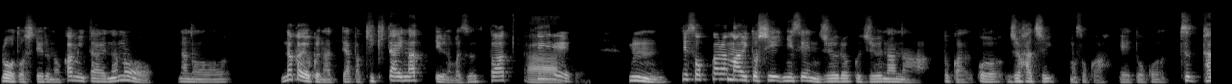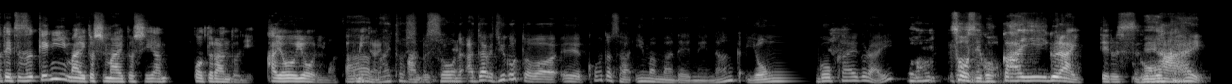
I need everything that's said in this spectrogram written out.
ろうとしているのかみたいなのを、あの、仲良くなってやっぱ聞きたいなっていうのがずっとあって、うん。で、そこから毎年2016、17とか、こう、18もそうか、えっ、と、こう、つ立て続けに毎年毎年、あポートランドに通うようになったみたいなあ毎年そうね。あ、だからということは、えー、コウタさん、今までに何回、4、5回ぐらい？うんそうですね、5回ぐらい行ってるっすね。5はい。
